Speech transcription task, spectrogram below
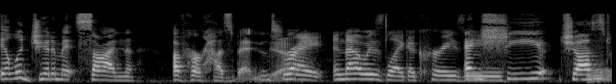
illegitimate son of her husband. Yeah. right, and that was like a crazy. And she just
